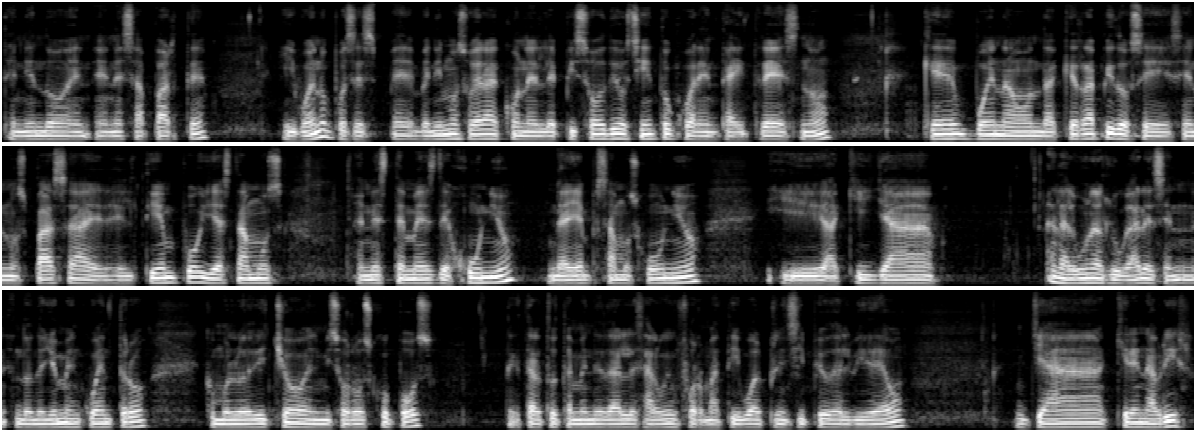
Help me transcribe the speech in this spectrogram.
teniendo en, esa parte. Y bueno, pues eh, venimos ahora con el episodio 143, ¿no? Qué buena onda, qué rápido se, se nos pasa el, el, tiempo, ya estamos en este mes de junio, de ahí empezamos junio y aquí ya en algunos lugares en, donde yo me encuentro, como lo he dicho en mis horóscopos, trato también de darles algo informativo al principio del video, ya quieren abrir,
